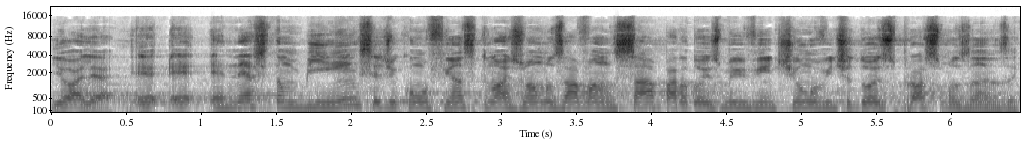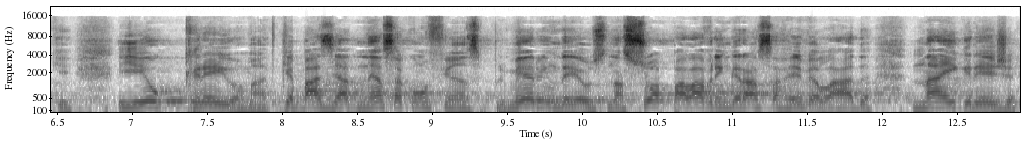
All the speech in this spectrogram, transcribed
E olha, é, é- é nesta ambiência de confiança que nós vamos avançar para 2021, 22, os próximos anos aqui. E eu creio, amado, que é baseado nessa confiança, primeiro em Deus, na Sua palavra em graça revelada, na igreja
